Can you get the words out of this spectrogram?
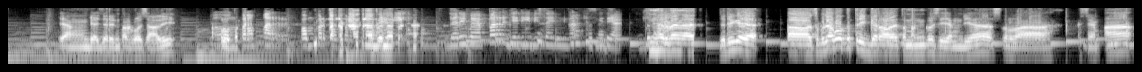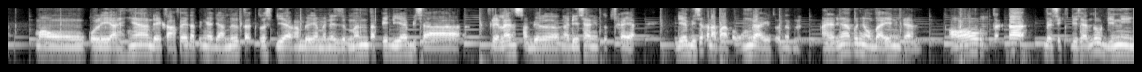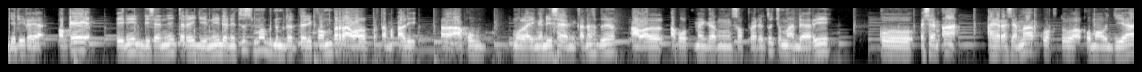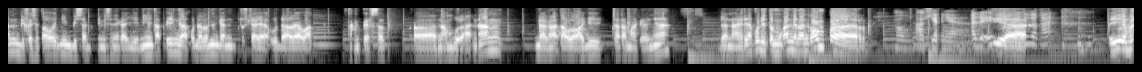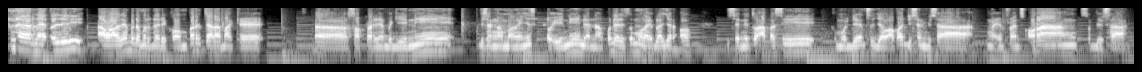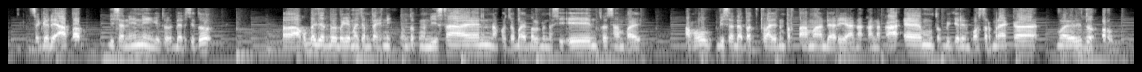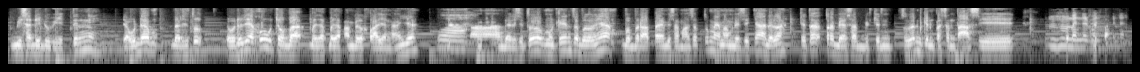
yang diajarin Pak Gozali oh, komper komper komper nah, bener dari, dari mapper jadi desain grafis gitu ya? Bener banget. Jadi kayak uh, sebenarnya aku ke trigger oleh temanku sih yang dia setelah SMA mau kuliahnya di kafe tapi nggak diambil terus dia ngambilnya manajemen tapi dia bisa freelance sambil ngedesain itu. Terus kayak dia bisa kenapa aku enggak gitu. Dan akhirnya aku nyobain kan. Oh ternyata basic desain tuh gini. Jadi kayak oke okay, ini desainnya cari gini. Dan itu semua benar-benar dari komper awal pertama kali uh, aku mulai ngedesain. Karena sebenarnya awal aku megang software itu cuma dari SMA akhir SMA waktu aku mau ujian dikasih tahu ini bisa bikin desainnya kayak gini tapi nggak aku dalamin kan. Terus kayak udah lewat hampir set eh, enam uh, bulanan udah nggak tahu lagi cara makainya. Dan akhirnya aku ditemukan dengan komper oh, akhirnya. Ada iya. juga kak? Iya benar. Nah itu jadi awalnya benar-benar dari komper cara pakai uh, softwarenya begini bisa ngembanginnya sejauh ini dan aku dari itu mulai belajar oh desain itu apa sih? Kemudian sejauh apa desain bisa nge-influence orang sebisa segede apa desain ini gitu. Dari situ uh, aku belajar berbagai macam teknik untuk ngedesain aku coba implementasiin terus sampai aku bisa dapat klien pertama dari anak-anak AM untuk bikinin poster mereka. Mulai dari situ oh bisa diduitin nih ya udah dari situ ya udah deh aku coba banyak-banyak ambil klien aja Wah. Nah, dari situ mungkin sebetulnya beberapa yang bisa masuk tuh memang basicnya adalah kita terbiasa bikin sebenarnya bikin presentasi. Mm-hmm, bener bener bener.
